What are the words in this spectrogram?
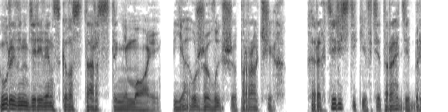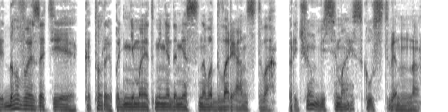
Уровень деревенского староста не мой, я уже выше прочих. Характеристики в тетради — бредовая затея, которая поднимает меня до местного дворянства, причем весьма искусственно.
